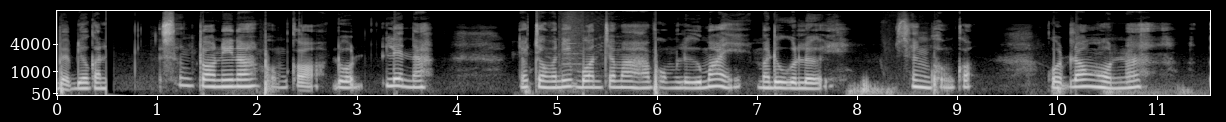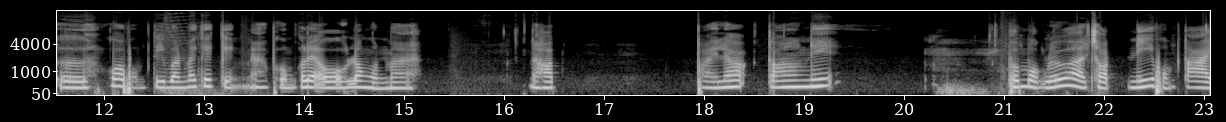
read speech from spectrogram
แบบเดียวกัน ซึ่งตอนนี้นะ ผมก็โดดเล่นนะแล้วจังวันนี้บอลจะมาหาผมหรือไม่มาดูกันเลย ซึ่งผมก็กดล่องหนนะ เออเพราะว่าผมตีบอลไม่ค่อยเก่งนะ ผมก็เลยเอาล่องหนมา นะครับ ไปแล้วตอนนี้ ผมบอกเลยว่าช็อตนี้ผมตาย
